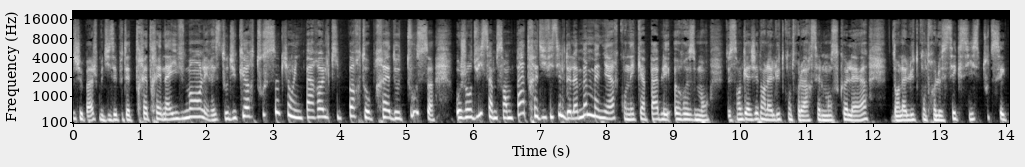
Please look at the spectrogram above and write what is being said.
je sais pas, je me disais peut-être très très naïvement, les restos du cœur, tous ceux qui ont une parole qui porte auprès de tous. Aujourd'hui, ça me semble pas très difficile de la même manière qu'on est capable et heureusement de s'engager dans la lutte contre le harcèlement scolaire, dans la lutte contre le sexisme, toutes ces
